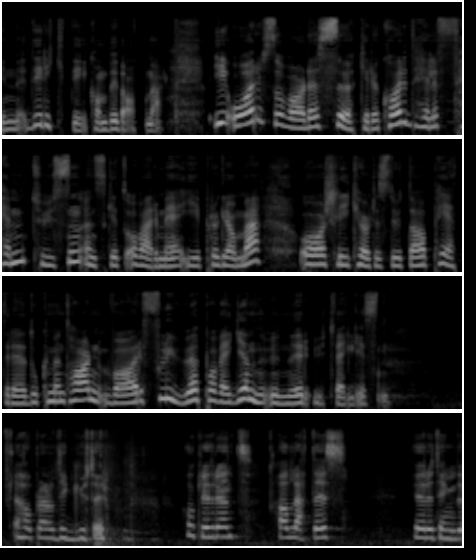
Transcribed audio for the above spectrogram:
inn de riktige kandidatene. I år så var det søkerekord. Hele 5000 ønsket å være med i programmet. Og slik hørtes det ut da P3-dokumentaren var flue på veggen under utvelgelsen. Jeg håper det er noen digge gutter. Hooke litt rundt, ha det lættis. Gjøre ting du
